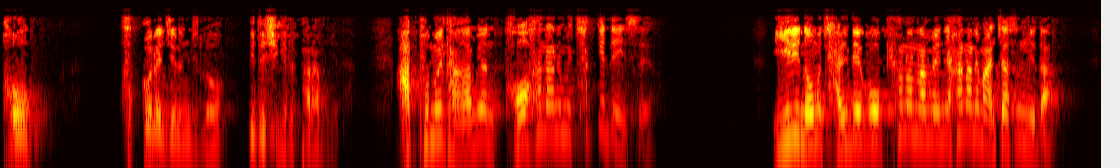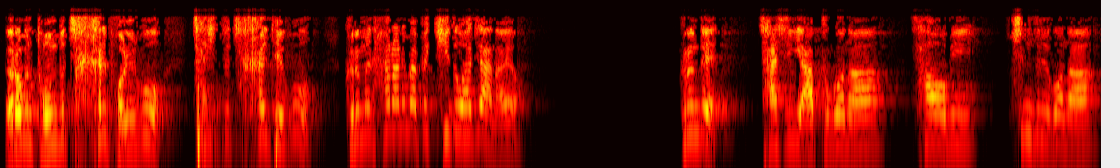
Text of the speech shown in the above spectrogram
더욱 굳건해지는 줄로 믿으시기를 바랍니다. 아픔을 당하면 더 하나님을 찾게 돼 있어요. 일이 너무 잘 되고 편안하면 하나님 안 찾습니다. 여러분 돈도 잘 벌고 자식도 잘 되고 그러면 하나님 앞에 기도하지 않아요. 그런데 자식이 아프거나 사업이 힘들거나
